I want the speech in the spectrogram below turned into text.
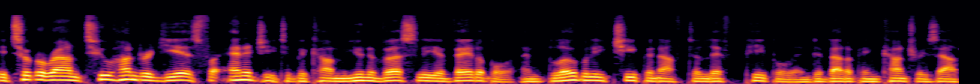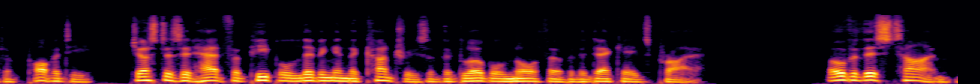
It took around 200 years for energy to become universally available and globally cheap enough to lift people in developing countries out of poverty, just as it had for people living in the countries of the global north over the decades prior. Over this time,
